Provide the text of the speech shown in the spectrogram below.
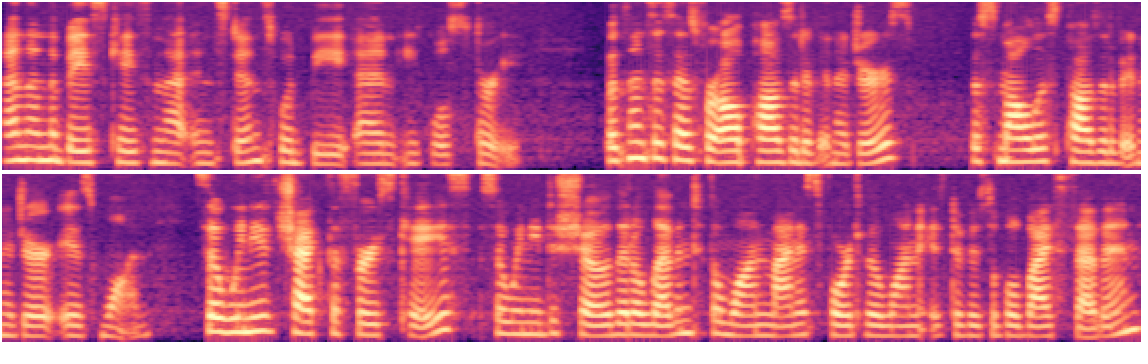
and then the base case in that instance would be n equals 3. But since it says for all positive integers, the smallest positive integer is 1. So we need to check the first case. So we need to show that 11 to the 1 minus 4 to the 1 is divisible by 7.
